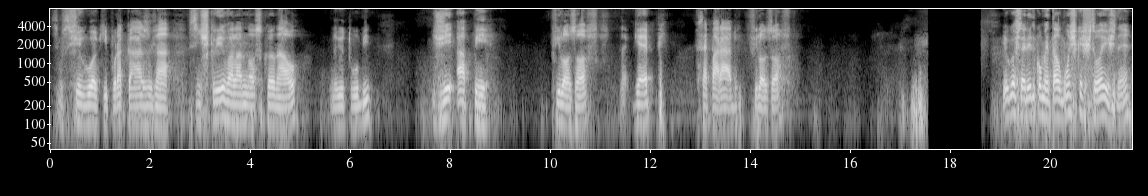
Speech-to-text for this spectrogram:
Se você chegou aqui por acaso, já se inscreva lá no nosso canal no YouTube. GAP Filosófico, né? Gap separado filosófico. Eu gostaria de comentar algumas questões, né?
